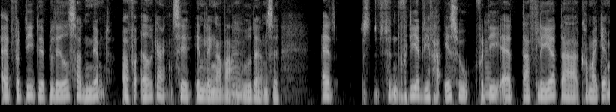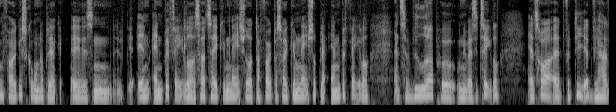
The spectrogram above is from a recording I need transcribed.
at fordi det er blevet så nemt at få adgang til en længerevarende mm. uddannelse, at fordi at vi har SU, fordi mm. at der er flere, der kommer igennem folkeskolen og bliver øh, sådan, øh, anbefalet, og så at tage i gymnasiet, og der er folk, der så i gymnasiet bliver anbefalet at tage videre på universitetet. Jeg tror, at fordi at vi har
